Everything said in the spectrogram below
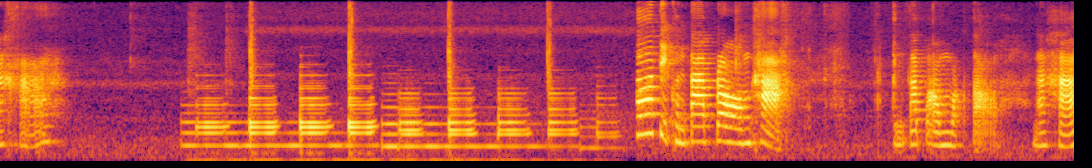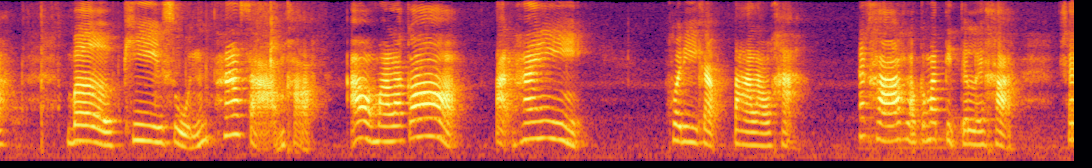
นะคะก็ติด ขนตาปลอมค่ะ ขนตาปลอมบอกต่อนะคะ เบอร์ P 0 5 3ค่ะ เอาออกมาแล้วก็ตัดให้พอดีกับตาเราค่ะ นะคะ เราก็มาติดกันเลยค่ะ ใช้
